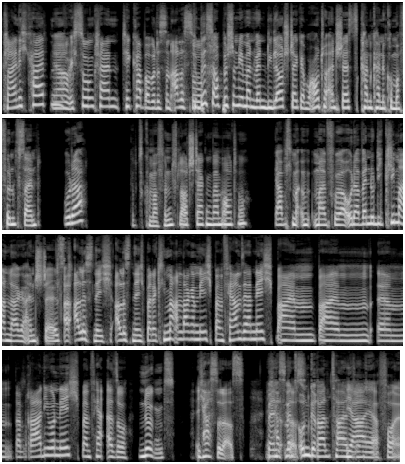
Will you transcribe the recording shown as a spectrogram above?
Kleinigkeiten, Ja. wo ich so einen kleinen Tick hab, aber das sind alles so. Du bist auch bestimmt jemand, wenn du die Lautstärke im Auto einstellst, kann keine Komma fünf sein, oder? Gibt's 0,5 Lautstärken beim Auto? Gab es mal, mal früher. Oder wenn du die Klimaanlage einstellst. Äh, Alles nicht, alles nicht. Bei der Klimaanlage nicht, beim Fernseher nicht, beim beim ähm, beim Radio nicht, beim Fer also nirgends. Ich hasse das. Ich wenn es ungerade Zahlen ja, sind. ja, voll.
